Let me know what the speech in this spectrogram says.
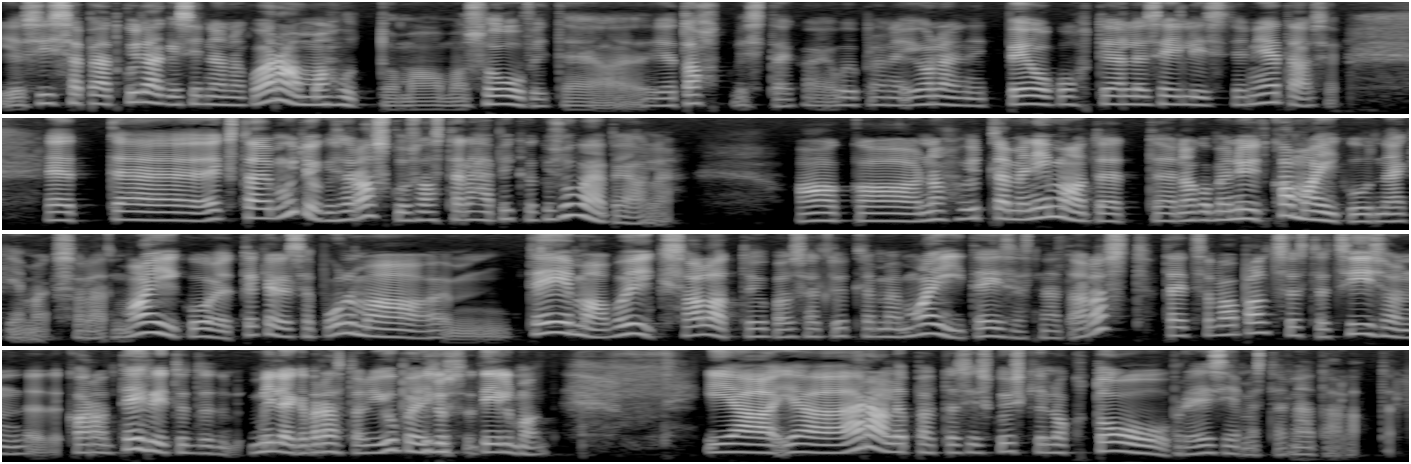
ja siis sa pead kuidagi sinna nagu ära mahutuma oma soovide ja, ja tahtmistega ja võib-olla ei ole neid peokohti jälle selliseid ja nii edasi. et eks ta muidugi see raskusaste läheb ikkagi suve peale aga noh, ütleme niimoodi, et nagu me nüüd ka maikuud nägime, eks ole, et maikuu, et tegelikult see pulma mm, teema võiks alata juba sealt ütleme mai teisest nädalast täitsa vabalt, sest et siis on garanteeritud, et millegipärast on jube ilusad ilmad. ja, ja ära lõpetada siis kuskil oktoobri esimestel nädalatel.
